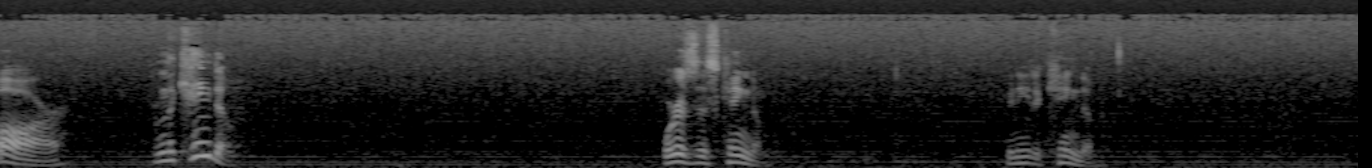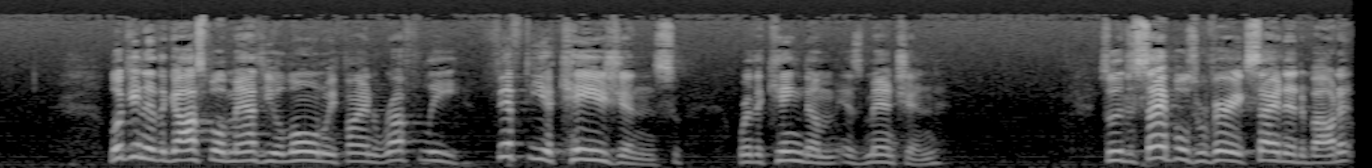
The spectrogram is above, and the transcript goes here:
far from the kingdom. Where's this kingdom? We need a kingdom. Looking at the Gospel of Matthew alone, we find roughly 50 occasions where the kingdom is mentioned. So the disciples were very excited about it.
